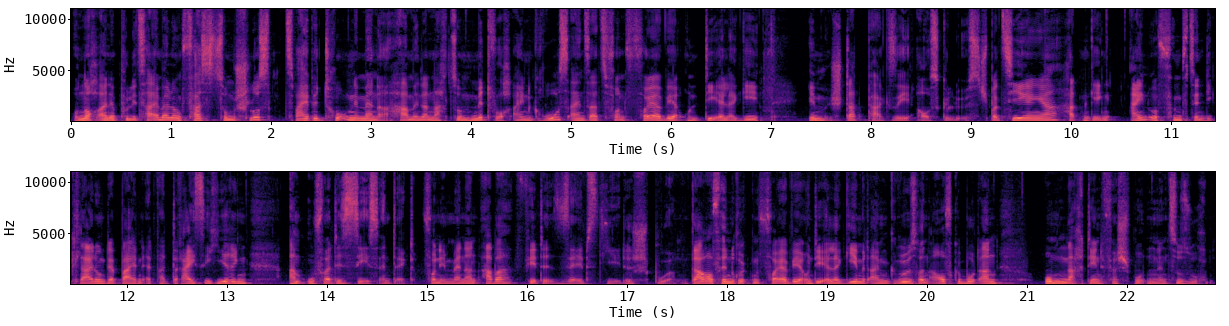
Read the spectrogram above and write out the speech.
Und noch eine Polizeimeldung fast zum Schluss. Zwei betrunkene Männer haben in der Nacht zum Mittwoch einen Großeinsatz von Feuerwehr und DLRG im Stadtparksee ausgelöst. Spaziergänger hatten gegen 1.15 Uhr die Kleidung der beiden etwa 30-Jährigen am Ufer des Sees entdeckt. Von den Männern aber fehlte selbst jede Spur. Daraufhin rückten Feuerwehr und die LRG mit einem größeren Aufgebot an um nach den Verschwundenen zu suchen.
